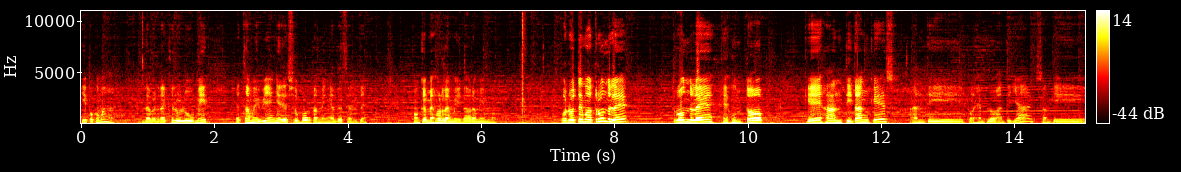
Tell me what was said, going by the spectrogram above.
Y poco más. La verdad es que Lulu Mid está muy bien y de support también es decente. Aunque mejor de mid ahora mismo. Por último, Trundle. Trundle es un top que es anti-tanques, anti, por ejemplo, anti-Jax, anti...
